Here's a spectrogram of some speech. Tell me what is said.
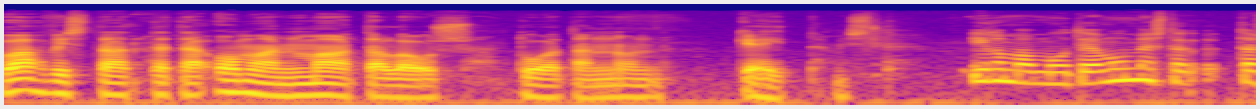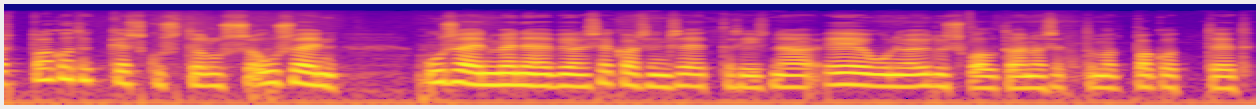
vahvistaa tätä oman maataloustuotannon kehittämistä? Ilman muuta. Ja mun mielestä tässä pakotekeskustelussa usein – Usein menee vielä sekaisin se, että siis nämä EUn ja Yhdysvaltain asettamat pakotteet,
